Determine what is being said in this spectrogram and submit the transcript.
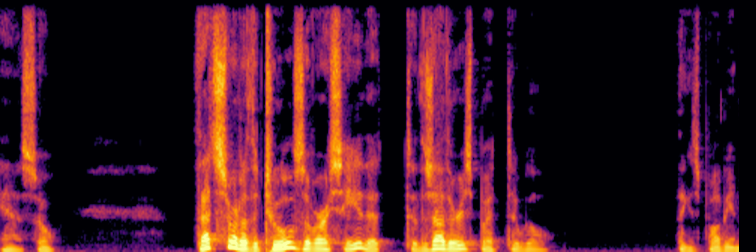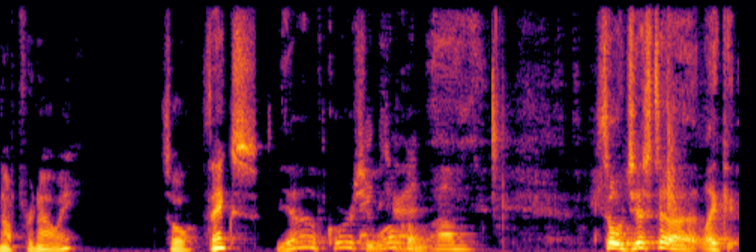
Yeah, so that's sort of the tools of RC. That there's others, but we'll. I think it's probably enough for now, eh? So thanks. Yeah, of course. Thanks, You're welcome. Um, so just uh, like,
